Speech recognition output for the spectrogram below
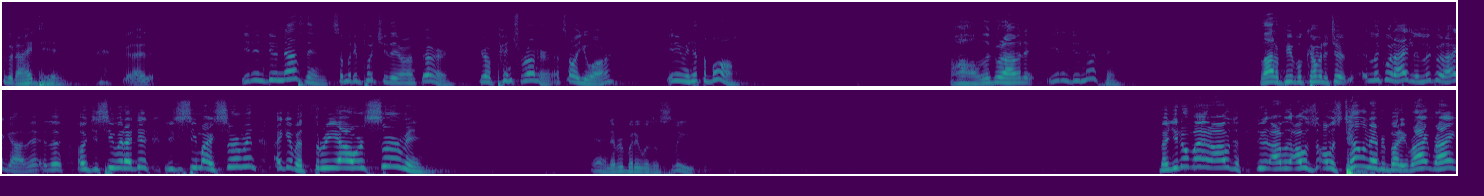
Look what I did. Look what I did. You didn't do nothing. Somebody put you there on third. You're a pinch runner. That's all you are. You didn't even hit the ball. Oh, look what I did. You didn't do nothing. A lot of people coming to church. Look what I did. Look what I got, man. Look, oh, did you see what I did? Did you see my sermon? I gave a three hour sermon. Yeah, and everybody was asleep. But you know, man, I was, dude, I was, I was, I was telling everybody, right, right?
